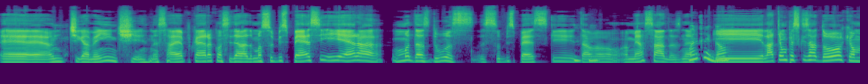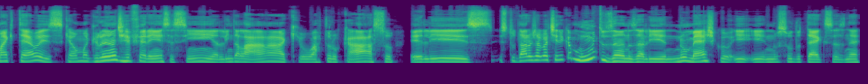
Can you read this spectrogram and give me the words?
é, antigamente, nessa época, era considerada uma subespécie e era uma das duas subespécies que estavam ameaçadas, né? Uhum. Olha que legal. E lá tem um pesquisador, que é o Mike Tellis, que é uma grande referência, assim, a Linda Laack, o Arturo Casso. Eles estudaram jaguatirica há muitos anos ali no México e, e no sul do Texas, né?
